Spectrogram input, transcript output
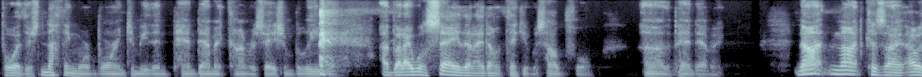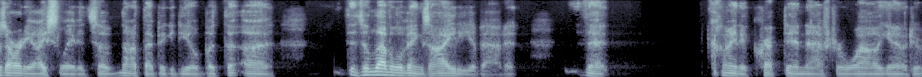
Boy, there's nothing more boring to me than pandemic conversation. Believe me. uh, but I will say that I don't think it was helpful. Uh, the pandemic, not not because I, I was already isolated, so not that big a deal. But the uh, there's a level of anxiety about it that kind of crept in after a while. You know, to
